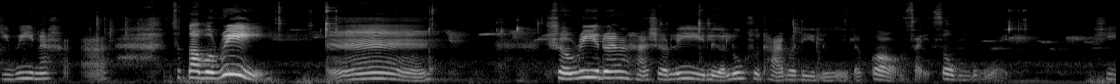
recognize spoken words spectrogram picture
กีวีนะคะสตรอเบอรี่อ่าเชอร์รี่ด้วยนะคะเชอร์รี่เหลือลูกสุดท้ายพอดีเลย แล้วก็ใส่ส้มด้วยที่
